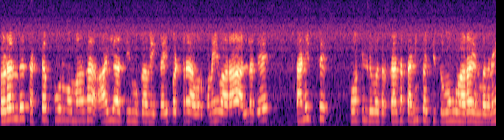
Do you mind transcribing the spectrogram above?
தொடர்ந்து சட்டப்பூர்வமாக அஇஅதிமுகவை கைப்பற்ற அவர் முனைவாரா அல்லது தனித்து போட்டியிடுவதற்காக தனி கட்சி துவங்குவாரா என்பதனை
